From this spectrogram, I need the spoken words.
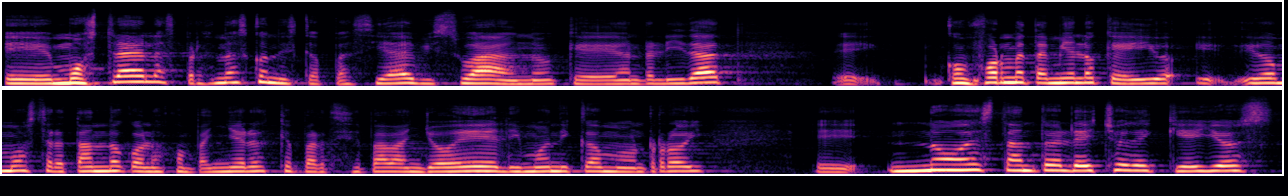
eh, mostrar a las personas con discapacidad visual, ¿no? que en realidad... Eh, conforme también lo que íbamos tratando con los compañeros que participaban, Joel y Mónica Monroy, eh, no es tanto el hecho de que ellos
